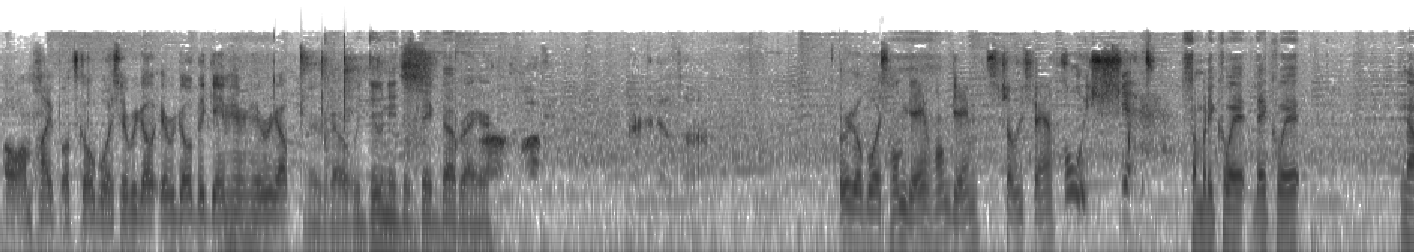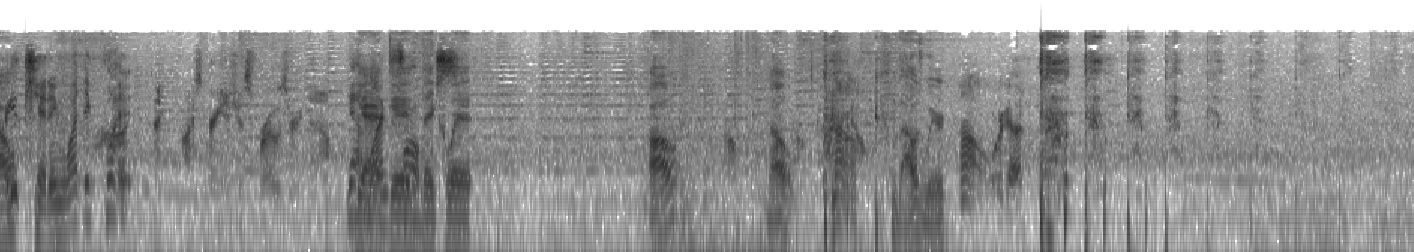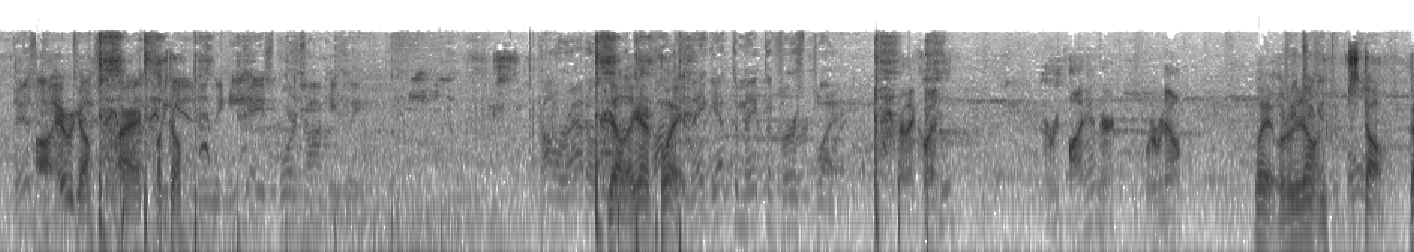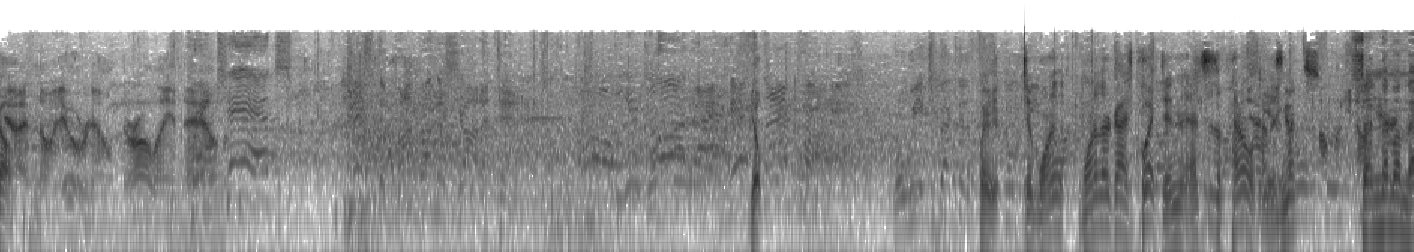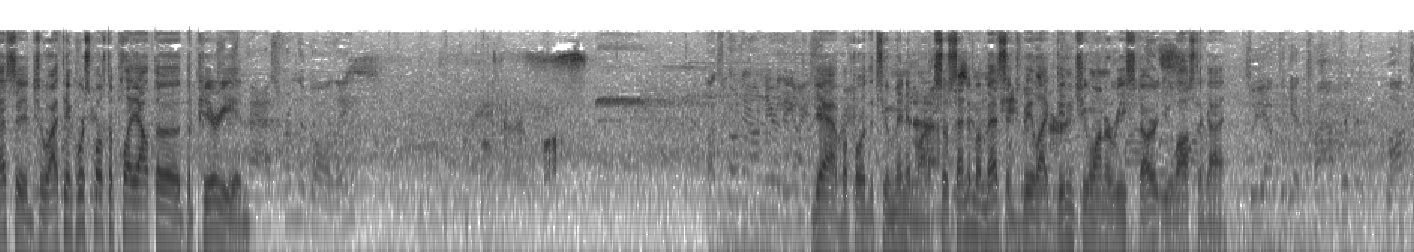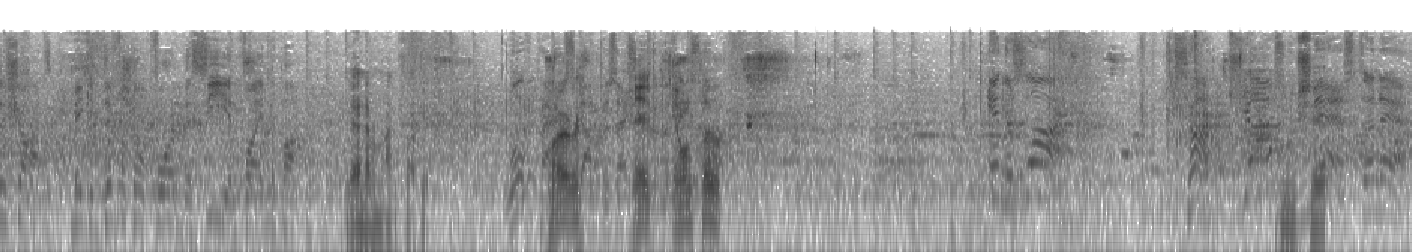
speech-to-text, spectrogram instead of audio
Oh, I'm hyped. Let's go, boys. Here we go. Here we go. Big game here. Here we go. There we go. We do need this big dub right here. There it goes. Here we go, boys. Home game. Home game. Chili's fan. Holy shit. Somebody quit. They quit. No. Are you kidding? Why'd they quit? My screen is just froze right now. Yeah, yeah, mine it did. froze. They quit. Oh? No. No. that was weird. No, we're good. Oh, here we go. All right, let's go. In the EA Sports Hockey League. Colorado. Yeah, they gotta quit. They get to make the first play. Are they quitting? Are we playing or what are we doing? Wait, what are we doing? Just go. Go. Yeah, I have no idea what we're doing. They're all laying down. Missed the bump on the shot attempt. Yep. Well, we expected a Wait, did one of one of their guys quit? Didn't? This is a penalty, isn't it? Send them a message. I think we're supposed to play out the, the period. pass from the goalie. Okay, well, Let's go down near the ice. Yeah, before the two minute mark. So send him a message. Be like, didn't you want to restart? You lost a guy. So you have to get traffic, lots of shots, make it difficult for him to see and find the puck. Yeah, never mind. Fuck it. Whatever. got possession They, from the they won't baseline. quit. In the slot. Shot just Ooh, shit. missed the net.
